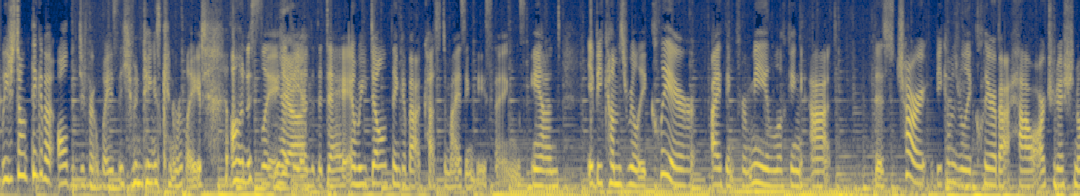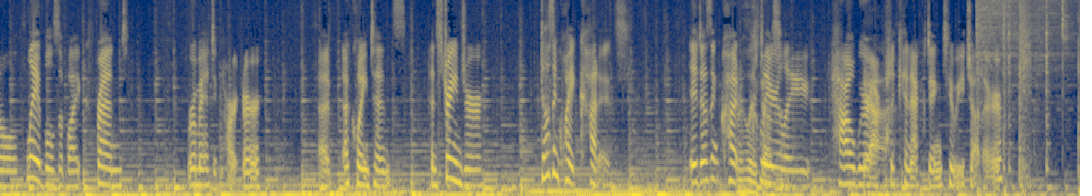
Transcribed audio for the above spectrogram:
we just don't think about all the different ways that human beings can relate, honestly, at Yeah. the end of the day. And we don't think about customizing these things. And it becomes really clear, I think, for me, looking at this chart, it becomes really clear about how our traditional labels of like friend, romantic partner, uh, acquaintance, and stranger doesn't quite cut it. It doesn't cut Really doesn't. clearly how we're Yeah. actually connecting to each other.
